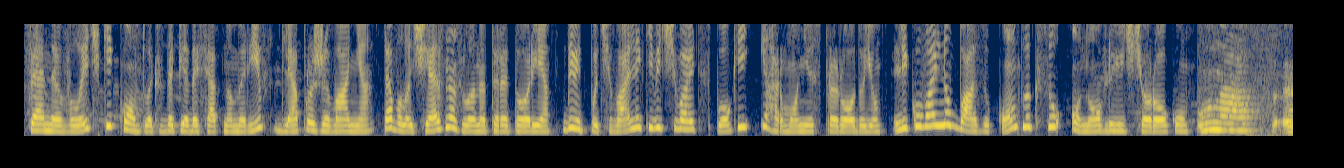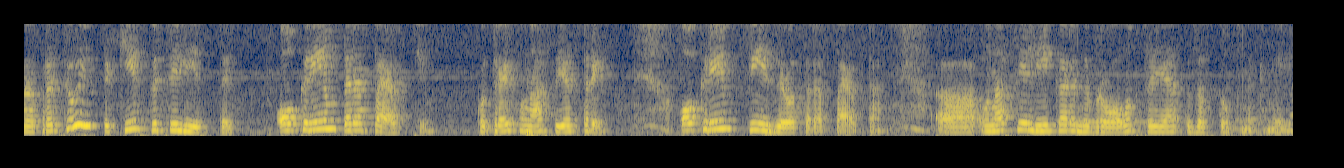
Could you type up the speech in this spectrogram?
Це невеличкий комплекс, де 50 номерів для проживання та величезна зелена територія, де відпочивальники відчувають спокій і гармонію з природою. Лікувальну базу комплексу оновлюють щороку. У нас е, працюють такі спеціалісти, окрім терапевтів, котрих у нас є три. Окрім фізіотерапевта, у нас є лікар-невролог, це є заступник мій.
